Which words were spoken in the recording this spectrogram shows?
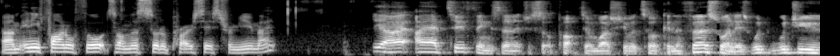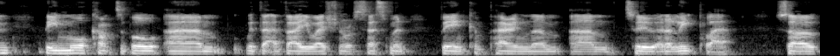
Um, any final thoughts on this sort of process from you, mate? Yeah, I, I, had two things that just sort of popped in whilst you were talking. The first one is would would you be more comfortable um, with that evaluation or assessment being comparing them um, to an elite player? So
